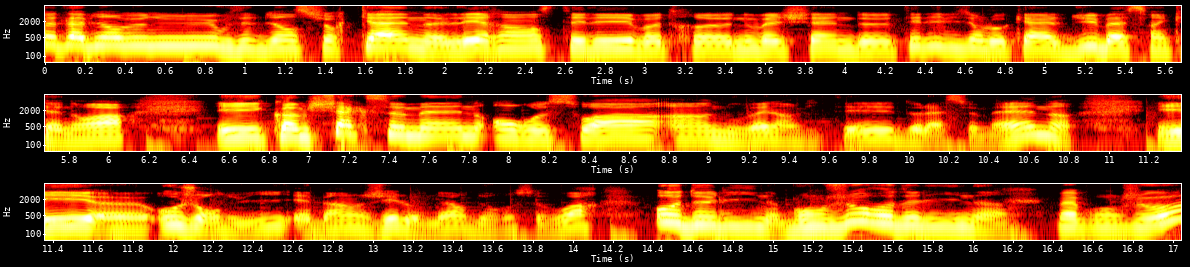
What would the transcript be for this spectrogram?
souhaite la bienvenue. Vous êtes bien sur Cannes, les Reims Télé, votre euh, nouvelle chaîne de télévision locale du bassin canois. Et comme chaque semaine, on reçoit un nouvel invité de la semaine. Et euh, aujourd'hui, eh ben, j'ai l'honneur de recevoir Odeline. Bonjour Odeline. Bah, bonjour.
